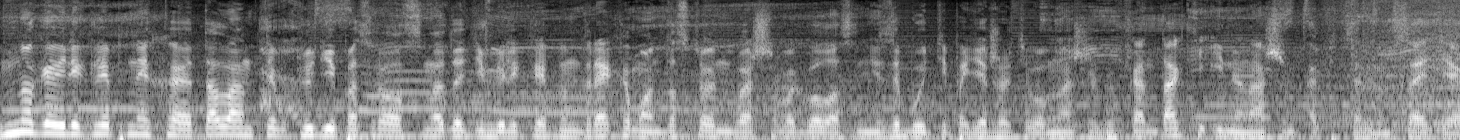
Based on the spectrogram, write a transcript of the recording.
Много великолепных, э, талантливых людей построилось над этим великолепным треком. Он достоин вашего голоса. Не забудьте поддержать его в нашей ВКонтакте и на нашем официальном сайте.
